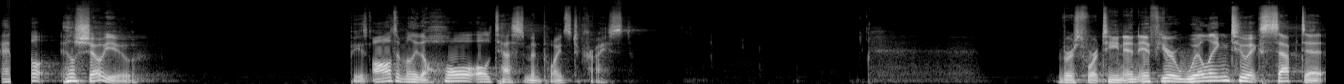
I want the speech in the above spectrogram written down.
And he'll, he'll show you. Because ultimately, the whole Old Testament points to Christ. Verse 14, and if you're willing to accept it,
